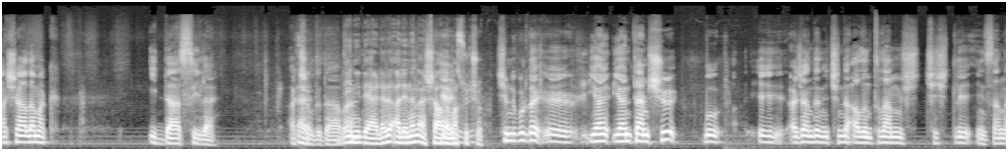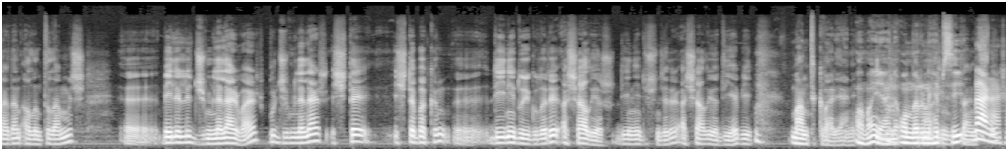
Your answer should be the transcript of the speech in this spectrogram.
aşağılamak iddiasıyla açıldı Evet, dava. Dini değerleri alenen aşağılama Evet. suçu. Şimdi burada e, yö- yöntem şu, bu e, ajandanın içinde alıntılanmış, çeşitli insanlardan alıntılanmış e, belirli cümleler var. Bu cümleler işte işte bakın e, dini duyguları aşağılıyor, dini düşünceleri aşağılıyor diye bir mantık var yani. Ama yani onların hepsi. Werner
